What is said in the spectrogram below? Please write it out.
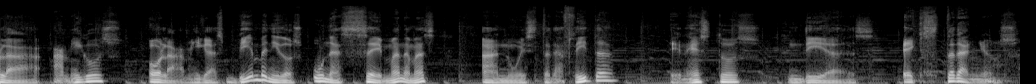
Hola amigos, hola amigas, bienvenidos una semana más a nuestra cita en estos días extraños.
